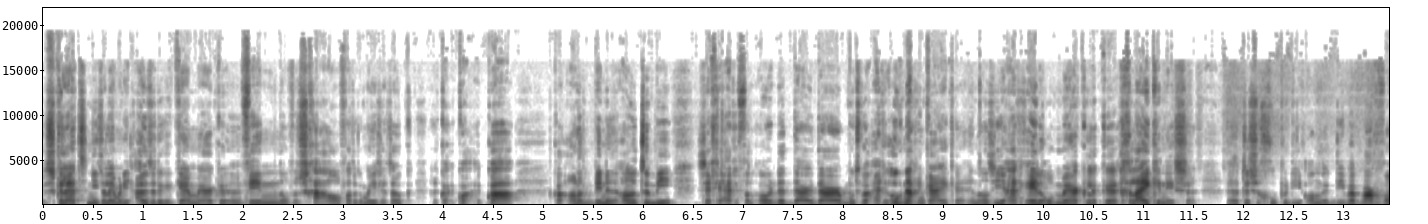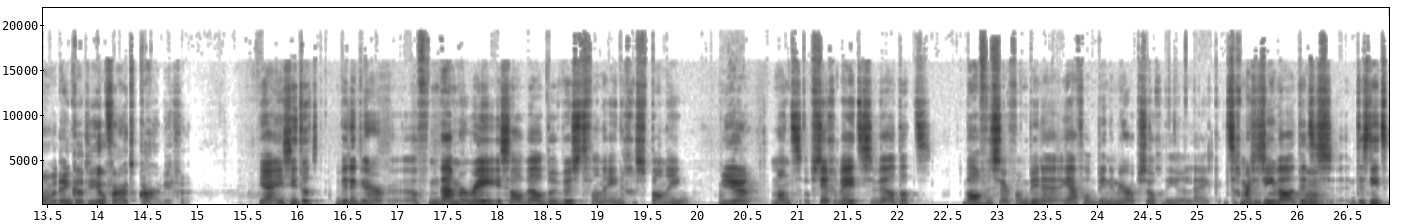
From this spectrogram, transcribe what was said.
skelet. Niet alleen maar die uiterlijke kenmerken, een vin of een schaal of wat ook, maar je zegt ook qua, qua binnen anatomie, zeg je eigenlijk van, oh, dat, daar, daar moeten we eigenlijk ook naar gaan kijken. En dan zie je eigenlijk hele opmerkelijke gelijkenissen uh, tussen groepen die, ander, die, waarvan we denken dat die heel ver uit elkaar liggen. Ja, je ziet dat Willoughby, of met name Ray, is al wel bewust van enige spanning. Ja. Want op zich weten ze wel dat walvissen er van binnen, ja, van binnen meer op zoogdieren lijken. Zeg maar, ze zien wel, dit hmm. is, het is niet,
